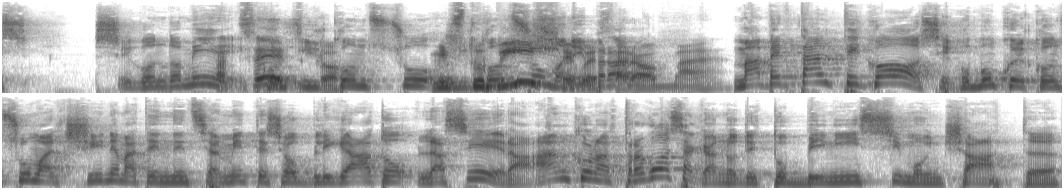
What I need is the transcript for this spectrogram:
cinema. Secondo me Pazzesco. il, consu- Mi il consumo questa pro- roba, eh. Ma per tante cose, comunque il consumo al cinema tendenzialmente si è obbligato la sera. Anche un'altra cosa che hanno detto benissimo in chat.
